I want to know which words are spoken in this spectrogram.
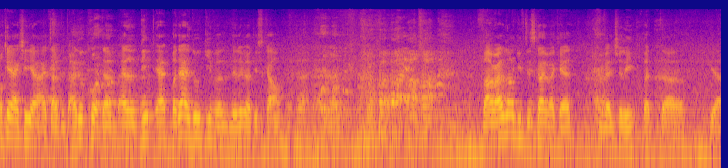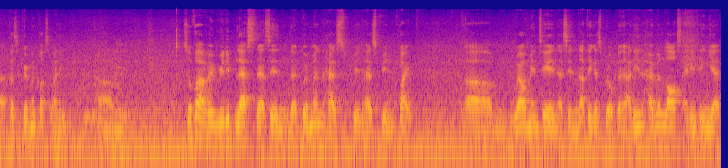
Okay, actually, yeah, I, I, I do quote them, I, but then I do give a little bit of discount, you know. but I'd rather not give discount if I can, eventually. But uh, yeah, because equipment costs money. Um, so far, I've been really blessed, as in the equipment has been has been quite um, well maintained, as in nothing is broken. I didn't haven't lost anything yet.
